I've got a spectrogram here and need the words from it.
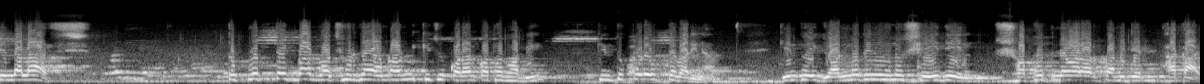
জিন্দা লাশ। তো প্রত্যেকবার বছর যায় আমরা অনেক কিছু করার কথা ভাবি, কিন্তু করে উঠতে পারি না। কিন্তু এই জন্মদিন হলো সেই দিন শপথ নেওয়ার আর কমিটেড থাকার।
